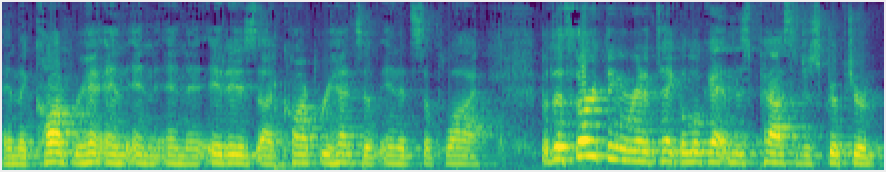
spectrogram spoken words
and the comprehend and, and, and it is uh, comprehensive in its supply. But the third thing we're going to take a look at in this passage of scripture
